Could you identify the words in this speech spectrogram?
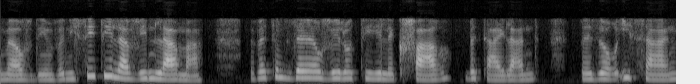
מהעובדים, וניסיתי להבין למה. ובעצם זה הוביל אותי לכפר בתאילנד, באזור איסן,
